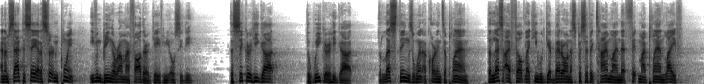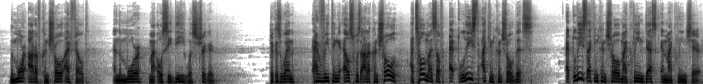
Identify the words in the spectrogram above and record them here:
And I'm sad to say, at a certain point, even being around my father gave me OCD. The sicker he got, the weaker he got, the less things went according to plan, the less I felt like he would get better on a specific timeline that fit my planned life, the more out of control I felt, and the more my OCD was triggered. Because when everything else was out of control, I told myself, at least I can control this. At least I can control my clean desk and my clean chair.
